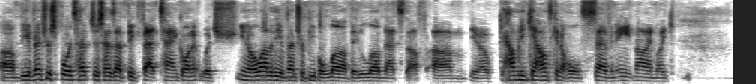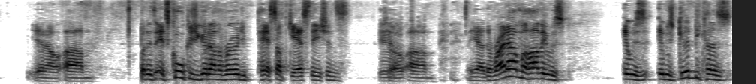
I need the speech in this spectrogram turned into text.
Um, the Adventure Sports ha- just has that big fat tank on it, which you know a lot of the adventure people love. They love that stuff. Um, you know, how many gallons can it hold? Seven, eight, nine. Like, you know. Um, but it's it's cool because you go down the road, you pass up gas stations. Yeah. So um, yeah, the ride out in Mojave was it was it was good because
